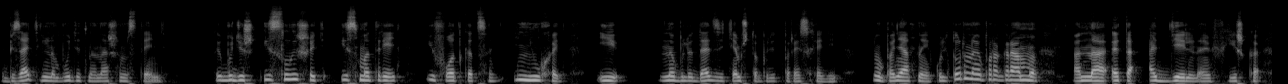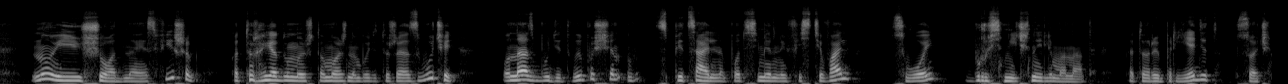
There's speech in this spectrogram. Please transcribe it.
обязательно будет на нашем стенде. Ты будешь и слышать, и смотреть, и фоткаться, и нюхать, и наблюдать за тем, что будет происходить. Ну, понятно, и культурная программа, она это отдельная фишка. Ну и еще одна из фишек, которую я думаю, что можно будет уже озвучить, у нас будет выпущен специально под Всемирный фестиваль свой брусничный лимонад, который приедет в Сочи.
